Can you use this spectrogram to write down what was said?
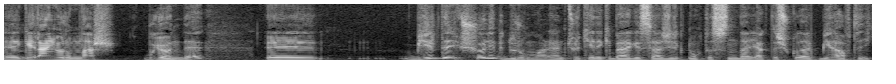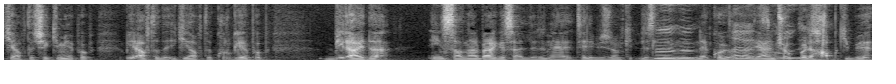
E, gelen yorumlar bu yönde. E, bir de şöyle bir durum var. Yani Türkiye'deki belgeselcilik noktasında yaklaşık olarak bir hafta iki hafta çekim yapıp bir hmm. haftada iki hafta kurgu yapıp bir ayda insanlar belgesellerine televizyon kitlesinin önüne koyuyorlar. Evet, yani çok böyle diyeceğim. hap gibi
